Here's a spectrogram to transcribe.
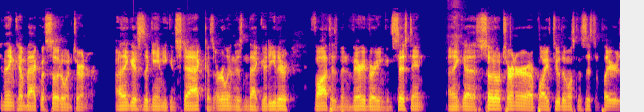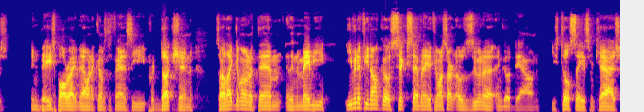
and then come back with Soto and Turner. I think this is a game you can stack because Erlin isn't that good either. Voth has been very, very inconsistent. I think uh, Soto Turner are probably two of the most consistent players in baseball right now when it comes to fantasy production. So I like going with them, and then maybe even if you don't go six, seven, eight, if you want to start Ozuna and go down, you still save some cash,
